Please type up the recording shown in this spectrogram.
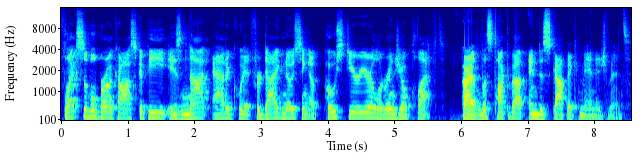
Flexible bronchoscopy is not adequate for diagnosing a posterior laryngeal cleft. All right, let's talk about endoscopic management.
